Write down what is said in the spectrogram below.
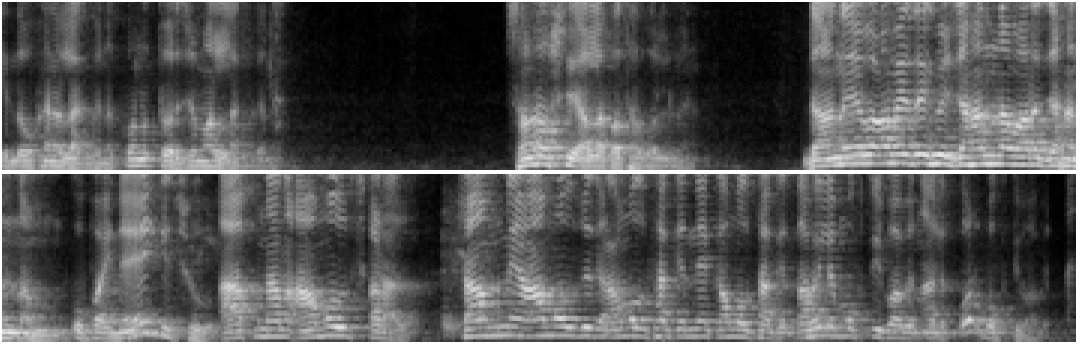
কিন্তু ওখানে লাগবে না, কোনো তর্জমান লাগবে না। সরাসরি আল্লাহ কথা বলবেন। ডানে বামে দেখবে জাহান্নাম আর জাহান্নাম, উপায় নেই কিছু। আপনার আমল ছাড়া, সামনে আমল যদি আমল থাকে, নেক আমল থাকে, তাহলে মুক্তি পাবে নাহলে কর মুক্তি পাবে না।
